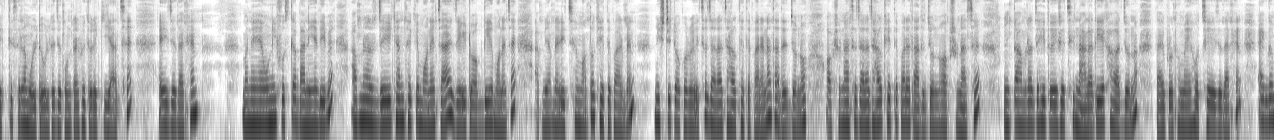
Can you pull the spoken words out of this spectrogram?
দেখতেছিলাম, উল্টে উল্টে যে কোনটার ভিতরে কি আছে। এই যে দেখেন মানে উনি ফুচকা বানিয়ে দিবে। আপনার যেইখান থেকে মনে চায়, যেই টক দিয়ে মনে চায়, আপনি আপনার ইচ্ছে মতো খেতে পারবেন। মিষ্টি টকও রয়েছে, যারা ঝাল খেতে পারে না, তাদের জন্য অপশন আছে। যারা ঝাল খেতে পারে, তাদের জন্য অপশন আছে। তা আমরা যেহেতু এসেছি নাগা দিয়ে খাওয়ার জন্য, তাই প্রথমে হচ্ছে এই যে দেখেন, একদম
